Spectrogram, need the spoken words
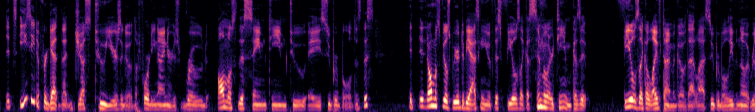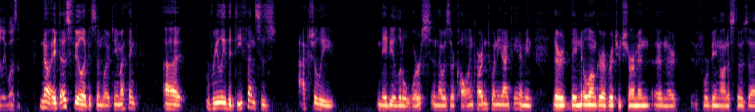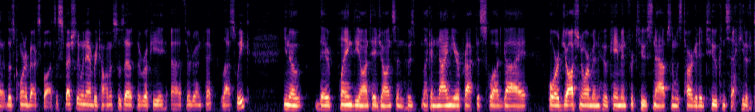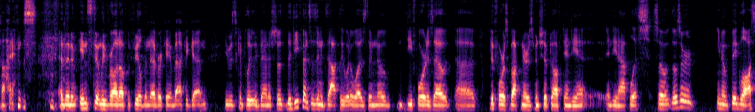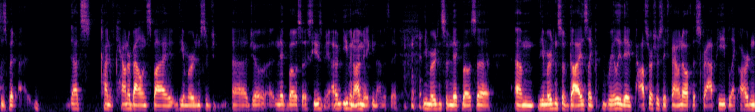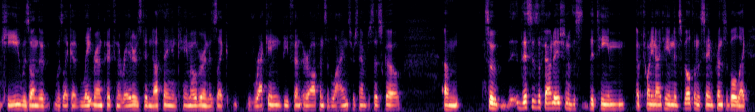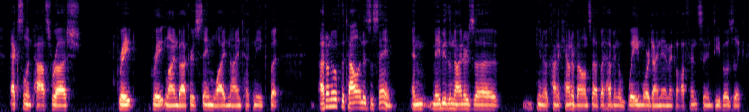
it's easy to forget that just two years ago, the 49ers rode almost this same team to a Super Bowl. Does this, it, it almost feels weird to be asking you if this feels like a similar team because it feels like a lifetime ago, that last Super Bowl, even though it really wasn't. No, it does feel like a similar team. I think uh, really the defense is actually maybe a little worse, and that was their calling card in 2019. I mean, they're they no longer have Richard Sherman, and they're if we're being honest, those uh, those cornerback spots, especially when Ambry Thomas was out, the rookie uh, third round pick last week. You know, they're playing Dontae Johnson, who's like a nine year practice squad guy or Josh Norman, who came in for two snaps and was targeted two consecutive times, and then instantly brought off the field and never came back again. He was completely banished. So the defense isn't exactly what it was. There no Dee Ford is out. Uh, DeForest Buckner has been shipped off to India, Indianapolis. So those are you know big losses, but that's kind of counterbalanced by the emergence of uh, Joe Nick Bosa. Excuse me, I'm, even I'm making that mistake. the emergence of Nick Bosa um, the emergence of guys like really the pass rushers they found off the scrap heap, like Arden Key was on the was like a late round pick from the Raiders, did nothing and came over and is like wrecking defense or offensive lines for San Francisco. Um, so th- this is the foundation of this, the team of 2019. It's built on the same principle, like excellent pass rush, great great linebackers, same wide nine technique, but I don't know if the talent is the same and maybe the Niners, uh, you know, kind of counterbalance that by having a way more dynamic offense. And Deebo's like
